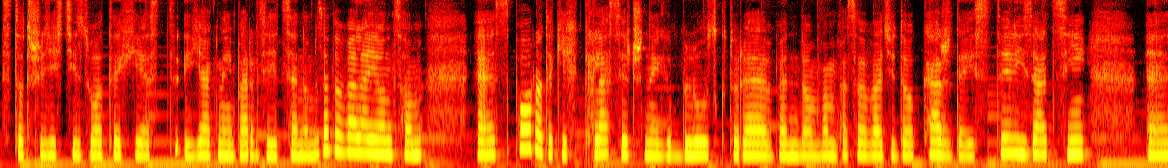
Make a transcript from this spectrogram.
130 zł jest jak najbardziej ceną zadowalającą. E, sporo takich klasycznych bluz, które będą Wam pasować do każdej stylizacji. E,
